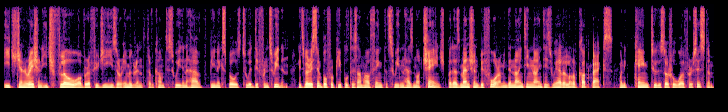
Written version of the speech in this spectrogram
each generation, each flow of refugees or immigrants that have come to Sweden have been exposed to a different Sweden. It's very simple for people to somehow think that Sweden has not changed. But as mentioned before, I mean, the 1990s, we had a lot of cutbacks when it came to the social welfare system.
